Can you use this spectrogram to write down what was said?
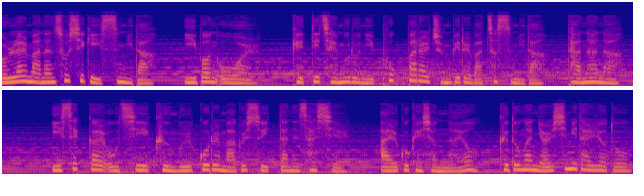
놀랄만한 소식이 있습니다. 이번 5월 개띠 재물운이 폭발할 준비를 마쳤습니다. 단 하나, 이 색깔 옷이 그 물꼬를 막을 수 있다는 사실 알고 계셨나요? 그동안 열심히 달려도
